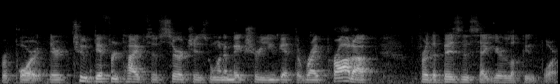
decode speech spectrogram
report. They're two different types of searches. You want to make sure you get the right product for the business that you're looking for.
